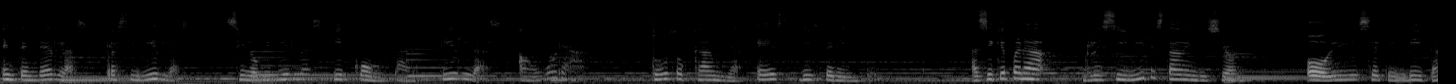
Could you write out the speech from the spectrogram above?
entenderlas, recibirlas, sino vivirlas y compartirlas. Ahora todo cambia, es diferente. Así que para recibir esta bendición, hoy se te invita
